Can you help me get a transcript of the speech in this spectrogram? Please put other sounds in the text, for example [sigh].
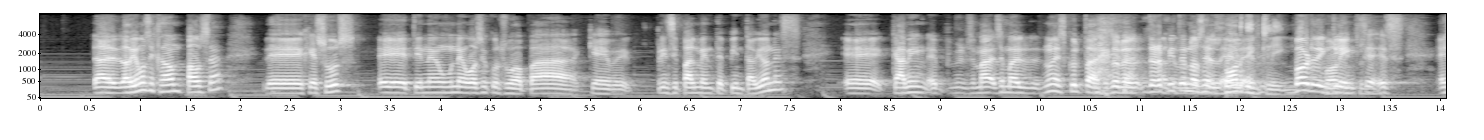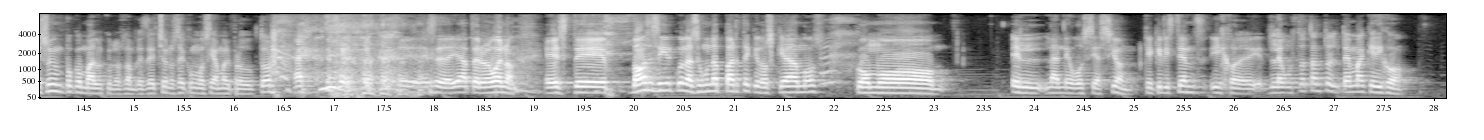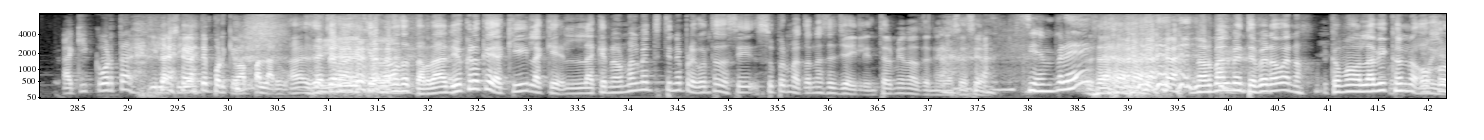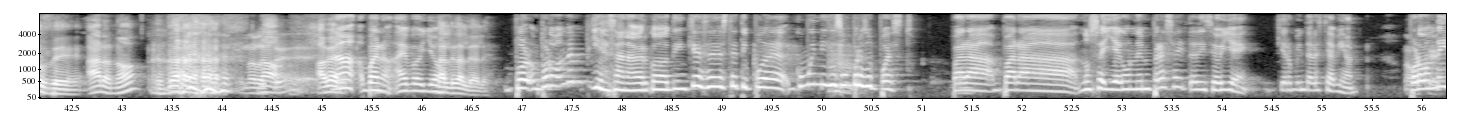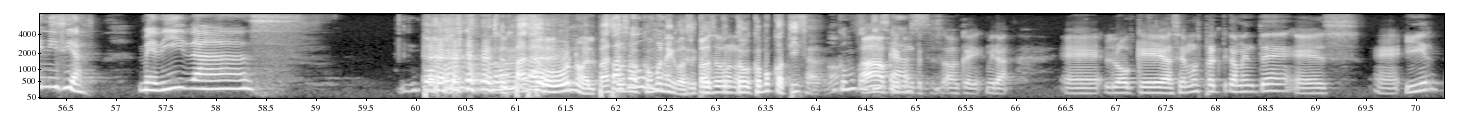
Lo habíamos dejado en pausa. Eh, Jesús eh, tiene un negocio con su papá que eh, principalmente pinta aviones. Eh, cabin, eh, se me- se me- no, disculpa, Jesús, repítenos el, el- Boarding el- clean. Boarding, Boarding clean. clean. Es, es un poco malo con los nombres. De hecho, no sé cómo se llama el productor. [laughs] ese de allá. Pero bueno, este, vamos a seguir con la segunda parte que nos quedamos como el- la negociación. Que Cristian, hijo, le gustó tanto el tema que dijo, aquí corta y la siguiente porque va para largo. [laughs] Ah, sí, [laughs] es que nos vamos a tardar. Yo creo que aquí la que, la que normalmente tiene preguntas así súper matonas es Jaylee en términos de negociación. [laughs] Siempre. O sea, normalmente, pero bueno, como la vi con ojos de aro, ¿no? No lo sé. A ver, No, bueno, ahí voy yo. dale, dale, dale. ¿Por, por dónde empiezan? A ver, cuando tienen que hacer este tipo de... ¿Cómo inicias un presupuesto? Para, para, no sé, llega una empresa y te dice, oye, quiero pintar este avión. ¿Por dónde inicias? ¿Medidas? ¿Por dónde? ¿Por El paso va? uno, el paso, Paso uno, ¿cómo negocias? ¿Cómo, uno. cómo- cómo cotizas, no? ¿Cómo Ah, cotizas? ok, ¿cómo que te- ah, ok, mira. eh, lo que hacemos prácticamente es eh, ir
